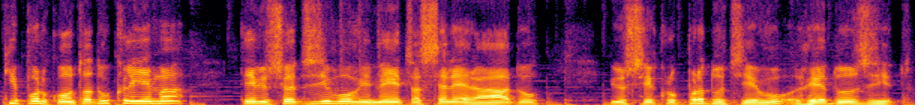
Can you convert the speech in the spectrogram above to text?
que por conta do clima teve o seu desenvolvimento acelerado e o ciclo produtivo reduzido.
